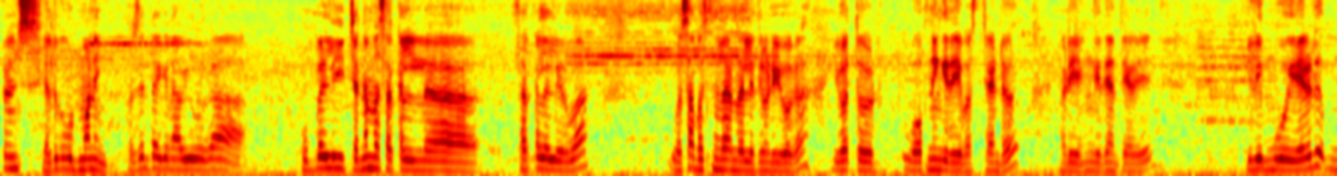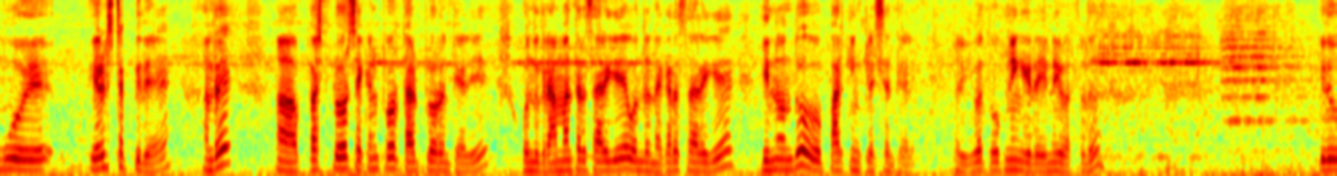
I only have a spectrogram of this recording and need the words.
ಫ್ರೆಂಡ್ಸ್ ಎಲ್ರಿಗೂ ಗುಡ್ ಮಾರ್ನಿಂಗ್ ಪ್ರೆಸೆಂಟಾಗಿ ನಾವು ಇವಾಗ ಹುಬ್ಬಳ್ಳಿ ಚೆನ್ನಮ್ಮ ಸರ್ಕಲ್ ಸರ್ಕಲಲ್ಲಿರುವ ಹೊಸ ಬಸ್ ನಿಲ್ದಾಣದಲ್ಲಿದ್ದೀವಿ ನೋಡಿ ಇವಾಗ. ಇವತ್ತು ಓಪನಿಂಗ್ ಇದೆ ಈ ಬಸ್ ಸ್ಟ್ಯಾಂಡು ನೋಡಿ ಹೆಂಗಿದೆ ಅಂತೇಳಿ ಇಲ್ಲಿ ಮೂ, ಎರಡು ಮೂ, ಎರಡು ಸ್ಟೆಪ್ ಇದೆ. ಅಂದರೆ first floor second floor third floor ಅಂತೇಳಿ ಒಂದು ಗ್ರಾಮಾಂತರ ಸಾರಿಗೆ, ಒಂದು ನಗರ ಸಾರಿಗೆ, ಇನ್ನೊಂದು ಪಾರ್ಕಿಂಗ್ ಪ್ಲೇಸ್ ಅಂತೇಳಿ ನೋಡಿ, ಇವತ್ತು ಓಪನಿಂಗ್ ಇದೆ ಇನ್ನು ಇವತ್ತದು ಇದು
